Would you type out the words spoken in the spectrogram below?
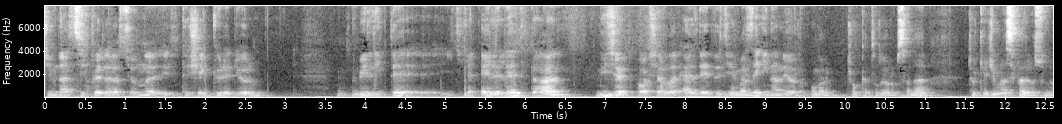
Cimnastik Federasyonu'na e, teşekkür ediyorum. Birlikte e, el ele daha nice başarılar elde edeceğimize inanıyorum. Umarım. Çok katılıyorum sana. Türkiye Cimnastik Federasyonu.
